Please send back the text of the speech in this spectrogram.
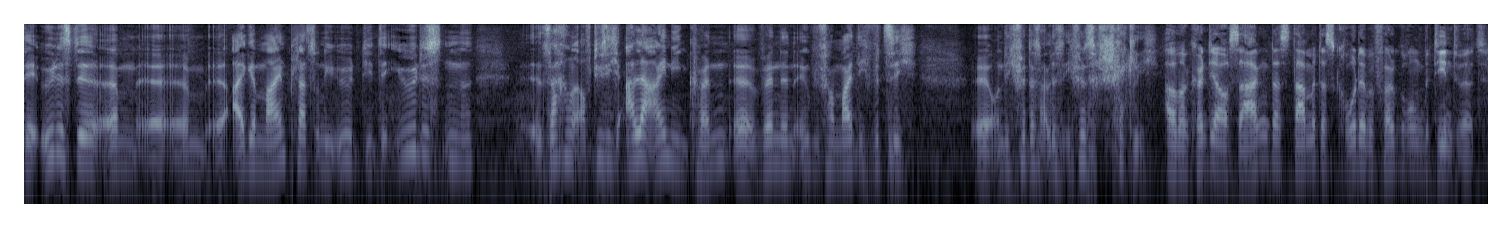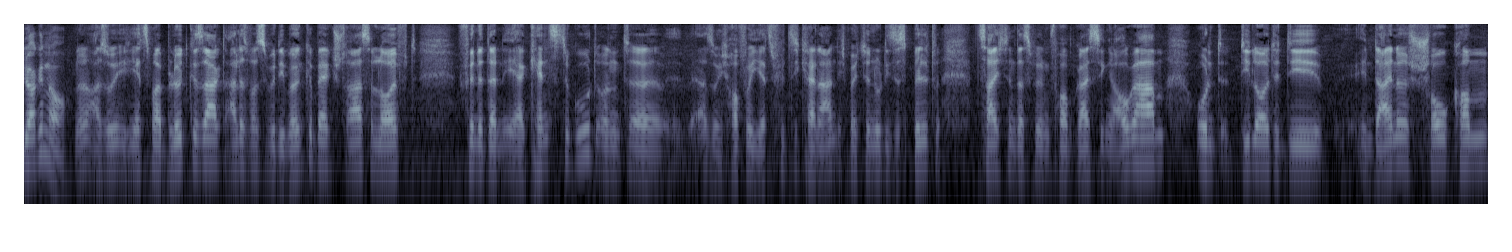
der ödeste ähm, äh, ähm, äh, Allgemeinplatz und die, die, die ödesten äh, Sachen, auf die sich alle einigen können, äh, werden dann irgendwie vermeintlich witzig. Äh, und ich finde das alles, ich finde es schrecklich. Aber man könnte ja auch sagen, dass damit das Gros der Bevölkerung bedient wird. Ja, genau. Ne? Also jetzt mal blöd gesagt, alles, was über die Mönckebergstraße läuft, findet dann eher kennst du gut. Und äh, also ich hoffe, jetzt fühlt sich keiner an. Ich möchte nur dieses Bild zeichnen, das wir vor dem geistigen Auge haben. Und die Leute, die in deine Show kommen,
